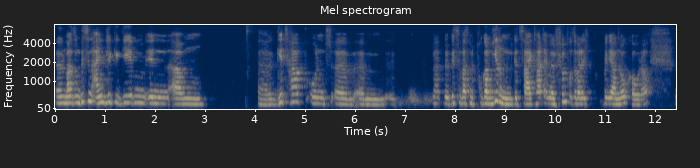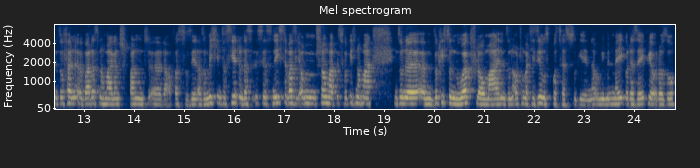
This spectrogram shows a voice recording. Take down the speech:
mal so ein bisschen Einblick gegeben in ähm, äh, GitHub und ähm, ähm hat mir ein bisschen was mit Programmieren gezeigt, HTML5 und so weiter. Ich bin ja No-Coder. Insofern äh, war das nochmal ganz spannend, äh, da auch was zu sehen. Also mich interessiert, und das ist das nächste, was ich auf dem Schirm habe, ist wirklich nochmal in so eine, ähm, wirklich so einen Workflow mal, in so einen Automatisierungsprozess zu gehen, ne? irgendwie mit Make oder Zapier oder so.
